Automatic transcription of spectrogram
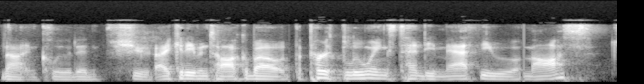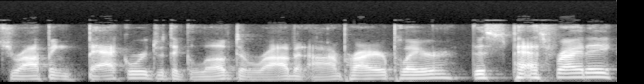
not included. Shoot, I could even talk about the Perth Blue Wings tendy Matthew Moss dropping backwards with the glove to rob an Arnprior player this past Friday.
